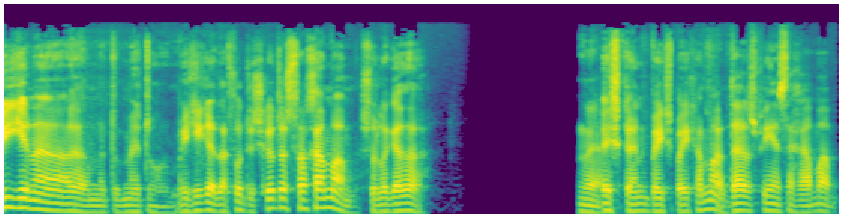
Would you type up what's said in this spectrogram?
πήγαινα με, το, με, το, με εκεί κατά φώτισιώτα στα χαμάμ, στο Λαγκαδά. Ναι. Έχεις κάνει, έχεις πάει χαμάμ; Φαντάρος πήγαινε στα χαμάμ.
